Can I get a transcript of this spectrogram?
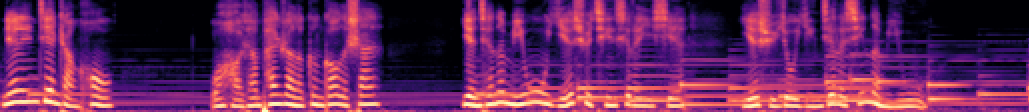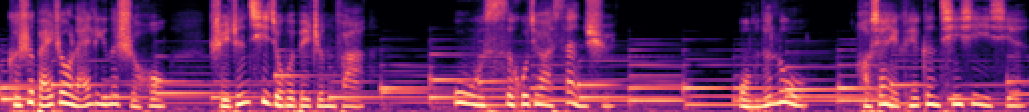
年龄渐长后，我好像攀上了更高的山，眼前的迷雾也许清晰了一些，也许又迎接了新的迷雾。可是白昼来临的时候，水蒸气就会被蒸发，雾似乎就要散去，我们的路好像也可以更清晰一些。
